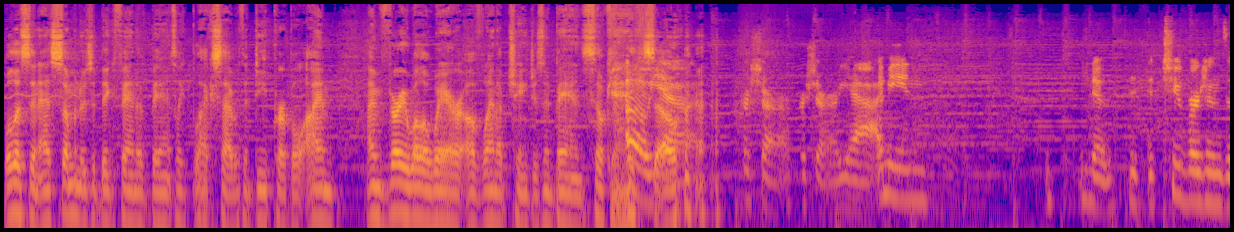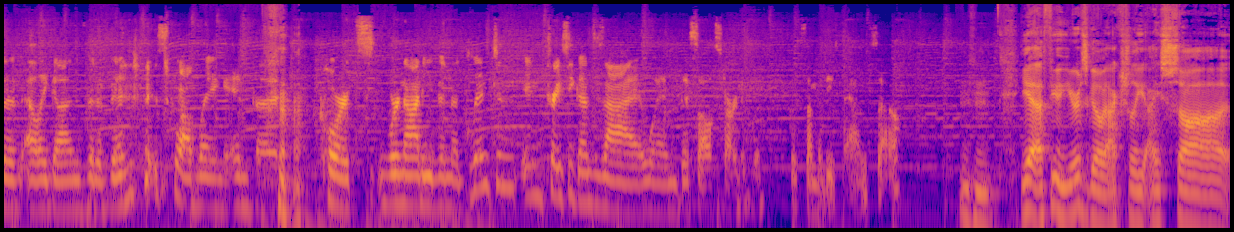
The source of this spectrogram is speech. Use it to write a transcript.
Well, listen, as someone who's a big fan of bands like Black Sabbath and Deep Purple, I'm I'm very well aware of lineup changes in bands. Okay, oh so. yeah, for sure, for sure. Yeah, I mean, you know, the, the two versions of L.A. Guns that have been squabbling in the courts were not even a glint in, in Tracii Guns' eye when this all started with, with some of these bands. So. Mm-hmm. Yeah, a few years ago, actually, I saw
